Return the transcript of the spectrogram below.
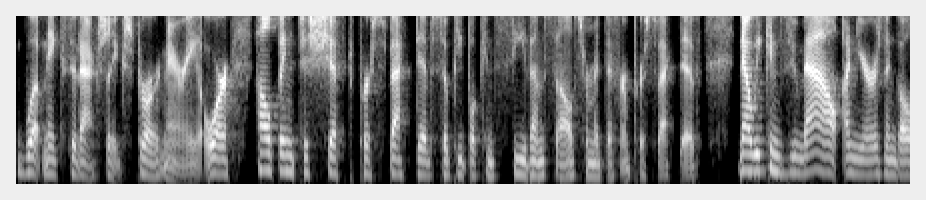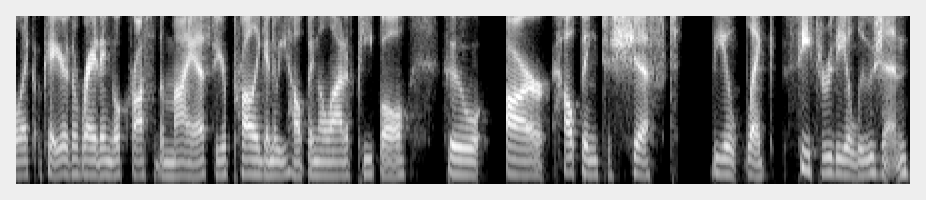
what makes it actually extraordinary or helping to shift perspective so people can see themselves from a different perspective. Now we can zoom out on yours and go like, okay, you're the right angle cross of the Maya. So you're probably going to be helping a lot of people who are helping to shift the like see through the illusion.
